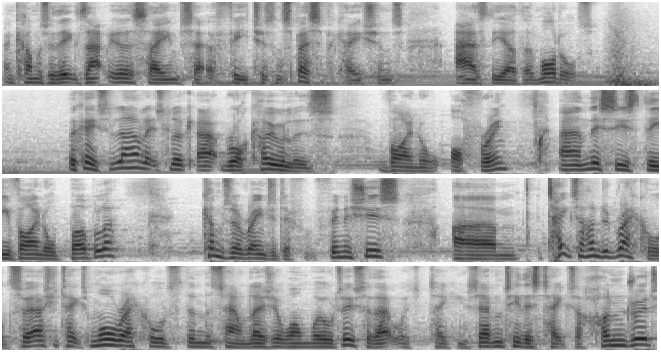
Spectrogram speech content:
and comes with exactly the same set of features and specifications as the other models. Okay, so now let's look at Rockola's vinyl offering. And this is the vinyl bubbler. Comes in a range of different finishes. Um, it takes 100 records, so it actually takes more records than the Sound Leisure one will do. So that was taking 70, this takes 100,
